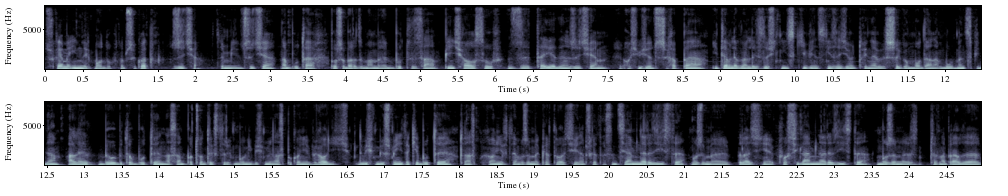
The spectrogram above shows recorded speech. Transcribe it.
szukajmy innych modów, na przykład życia chcemy mieć życie na butach. Proszę bardzo, mamy buty za 5 chaosów z T1 życiem, 83 HP. Item level jest dość niski, więc nie znajdziemy tutaj najwyższego moda na movement speeda, ale byłyby to buty na sam początek, z których moglibyśmy na spokojnie wychodzić. Gdybyśmy już mieli takie buty, to na spokojnie wtedy możemy kraftować je na przykład esencjami na rezistę, możemy brać je fosilami na rezistę, możemy tak naprawdę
